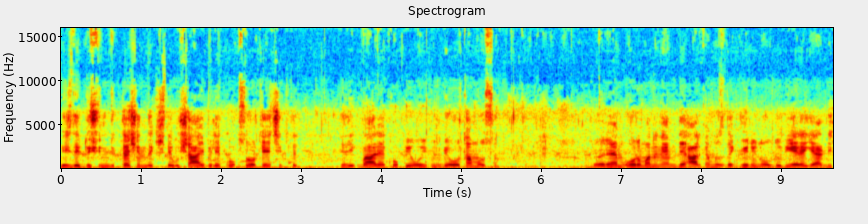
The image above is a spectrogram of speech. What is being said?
Biz de düşündük taşındık işte bu Şahi Bilek kokusu ortaya çıktı. Dedik bari kokuya uygun bir ortam olsun. Böyle hem ormanın hem de arkamızda gölün olduğu bir yere geldik.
